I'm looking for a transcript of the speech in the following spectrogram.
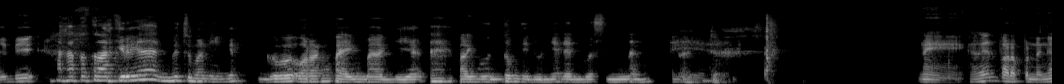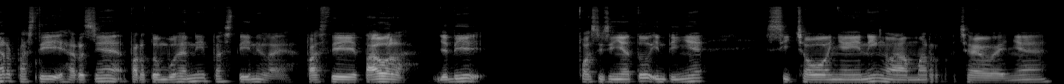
Jadi Kata terakhirnya gue cuman inget gue orang paling bahagia, eh paling beruntung di dunia dan gue seneng. iya. Aduh. Nih, kalian para pendengar pasti harusnya para tumbuhan nih pasti inilah ya, pasti tahu lah. Jadi posisinya tuh intinya si cowoknya ini ngelamar ceweknya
